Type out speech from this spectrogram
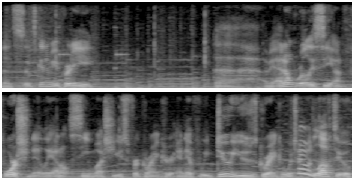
It's, it's gonna be pretty... Uh, I mean, I don't really see, unfortunately, I don't see much use for Granker. And if we do use Granker, which I would love to,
